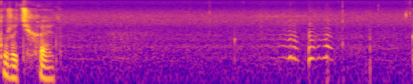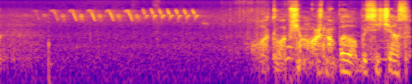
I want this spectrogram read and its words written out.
Тоже чихает. Вот, в общем, можно было бы сейчас,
